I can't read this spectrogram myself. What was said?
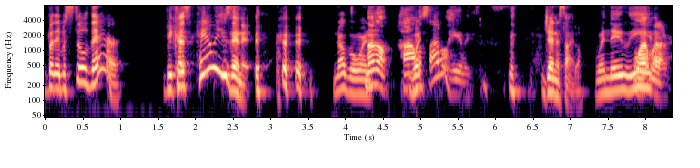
But it was still there because Hayley's in it. No, but when no, no, homicidal Haley. Genocidal. when they leave What, whatever.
